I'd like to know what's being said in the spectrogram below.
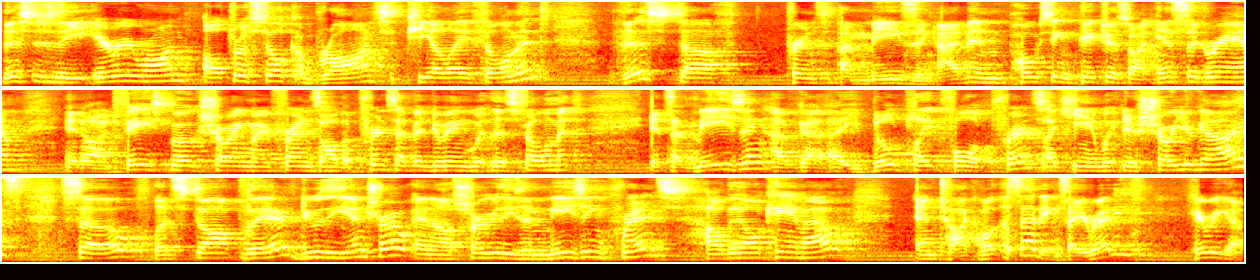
This is the Eryone Ultra Silk Bronze PLA filament. This stuff prints amazing. I've been posting pictures on Instagram and on Facebook showing my friends all the prints I've been doing with this filament. It's amazing. I've got a build plate full of prints. I can't wait to show you guys. So let's stop there, do the intro, and I'll show you these amazing prints, how they all came out, and talk about the settings. Are you ready? Here we go.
